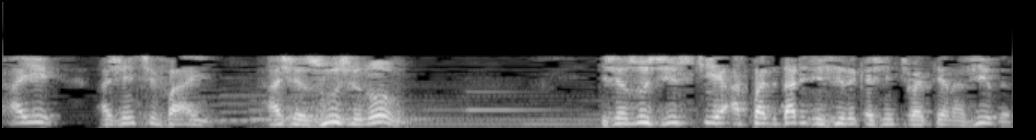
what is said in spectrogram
Aí a gente vai a Jesus de novo. E Jesus diz que a qualidade de vida que a gente vai ter na vida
